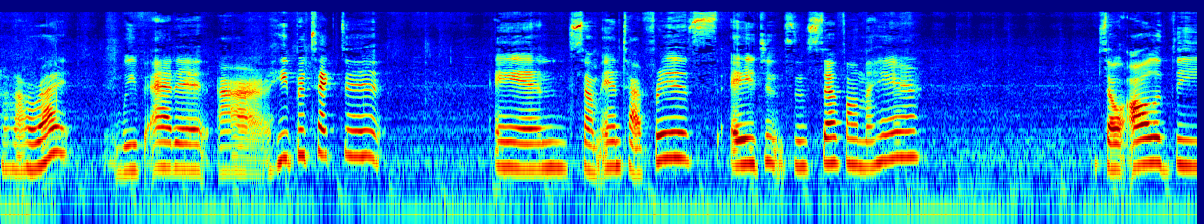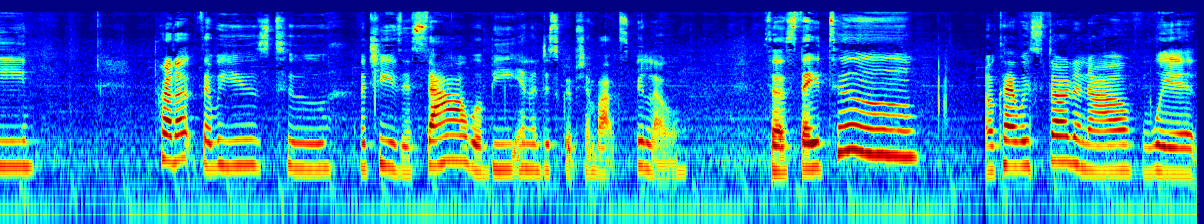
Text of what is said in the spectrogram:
All right, we've added our heat protectant and some anti-frizz agents and stuff on the hair. So all of the product that we use to achieve this style will be in the description box below. So stay tuned. Okay, we're starting off with,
